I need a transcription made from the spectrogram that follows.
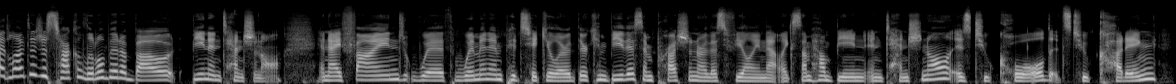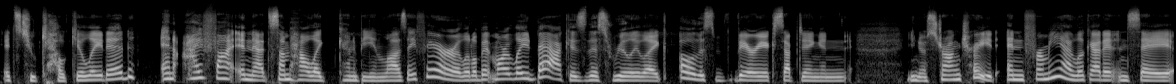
I'd love to just talk a little bit about being intentional. And I find with women in particular, there can be this impression or this feeling that like somehow being intentional is too cold, it's too cutting, it's too calculated. And I find, and that somehow like kind of being laissez faire, a little bit more laid back, is this really like, oh, this very accepting and you know, strong trait. And for me, I look at it and say,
